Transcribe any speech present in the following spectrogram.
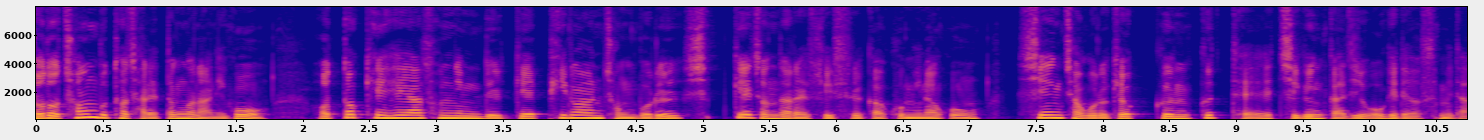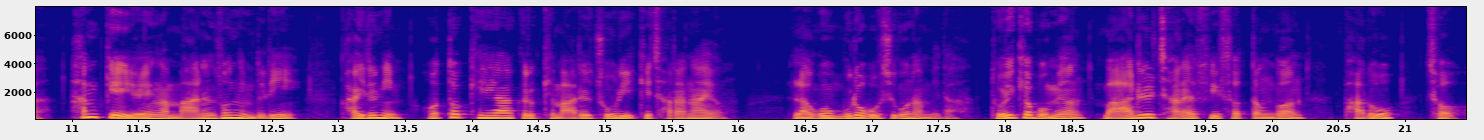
저도 처음부터 잘했던 건 아니고 어떻게 해야 손님들께 필요한 정보를 쉽게 전달할 수 있을까 고민하고 시행착오를 겪은 끝에 지금까지 오게 되었습니다. 함께 여행한 많은 손님들이 가이드님 어떻게 해야 그렇게 말을 조리 있게 잘하나요? 라고 물어보시곤 합니다. 돌이켜보면 말을 잘할 수 있었던 건 바로 저,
